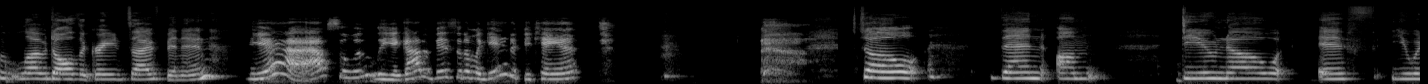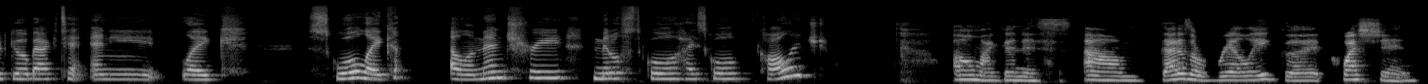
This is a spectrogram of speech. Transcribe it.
loved all the grades I've been in. Yeah, absolutely. You got to visit them again if you can. So, then um do you know if you would go back to any like school like elementary, middle school, high school, college? Oh my goodness. Um that is a really good question.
